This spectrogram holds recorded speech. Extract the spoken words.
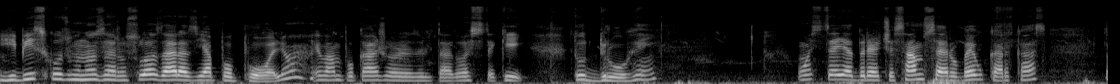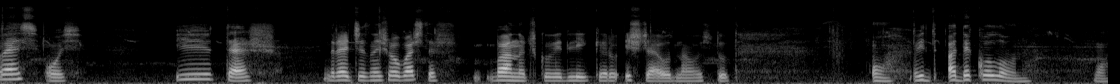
Гібіскус, воно заросло. Зараз я по полю і вам покажу результат. Ось такий. Тут другий. Ось це я, до речі, сам все робив, каркас весь. Ось. І теж. До речі, знайшов, бачите, баночку від лікеру. І ще одна ось тут. О, від адеколону. О,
